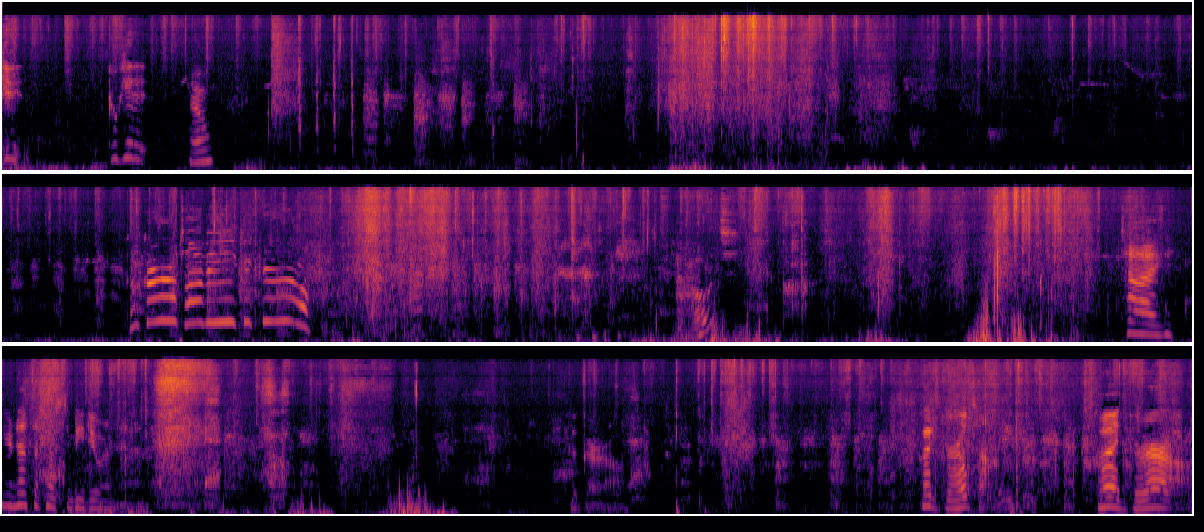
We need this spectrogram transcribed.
get it. Go get it. No? Good girl, Talvi. Good girl. Out. Thai, you're not supposed to be doing that. Girl. Good girl, Tommy. Good girl.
